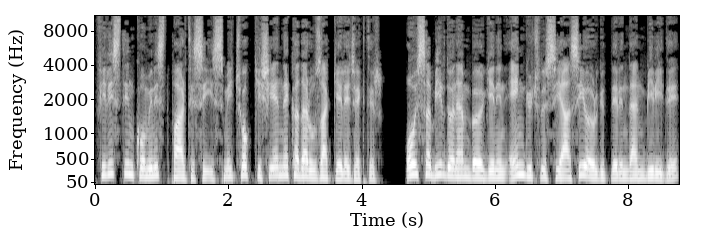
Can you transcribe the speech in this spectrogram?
Filistin Komünist Partisi ismi çok kişiye ne kadar uzak gelecektir. Oysa bir dönem bölgenin en güçlü siyasi örgütlerinden biriydi,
